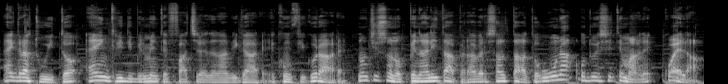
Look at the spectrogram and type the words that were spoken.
È gratuito, è incredibilmente facile da navigare e configurare, non ci sono penalità per aver saltato una o due settimane qua e là.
